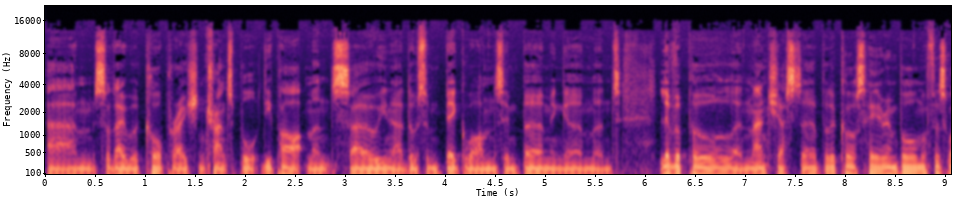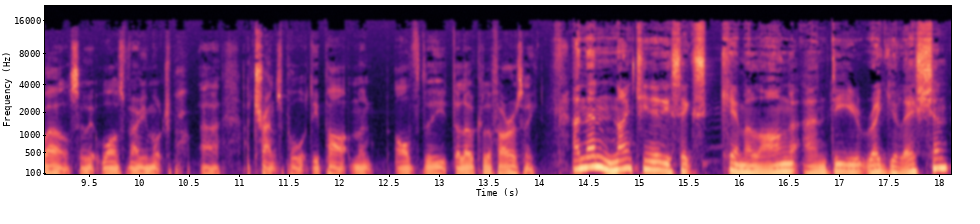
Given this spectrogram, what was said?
Um, so they were corporation transport departments. So you know there were some big ones in Birmingham and Liverpool and Manchester, but of course here in Bournemouth as well. So it was very much uh, a transport department of the, the local authority. And then 1986 came along and deregulation.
